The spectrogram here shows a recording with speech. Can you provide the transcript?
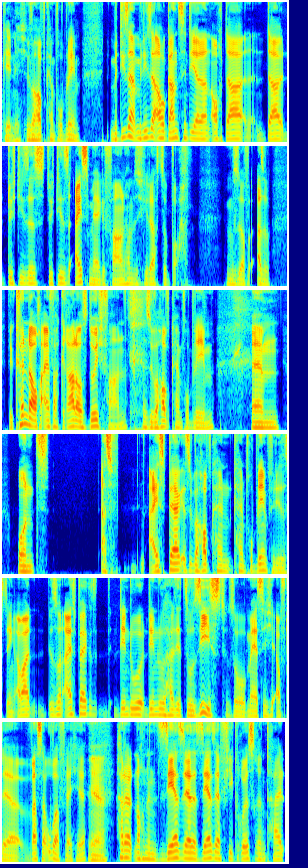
Geht nicht. Überhaupt kein Problem. Mit dieser, mit dieser Arroganz sind die ja dann auch da, da durch dieses, durch dieses Eismeer gefahren und haben sich gedacht, so, boah, wir müssen auf, also wir können da auch einfach geradeaus durchfahren. Das ist überhaupt kein Problem. Ähm, und also ein Eisberg ist überhaupt kein, kein Problem für dieses Ding. Aber so ein Eisberg, den du, den du halt jetzt so siehst, so mäßig auf der Wasseroberfläche, Ja. hat halt noch einen sehr, sehr, sehr, sehr viel größeren Teil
